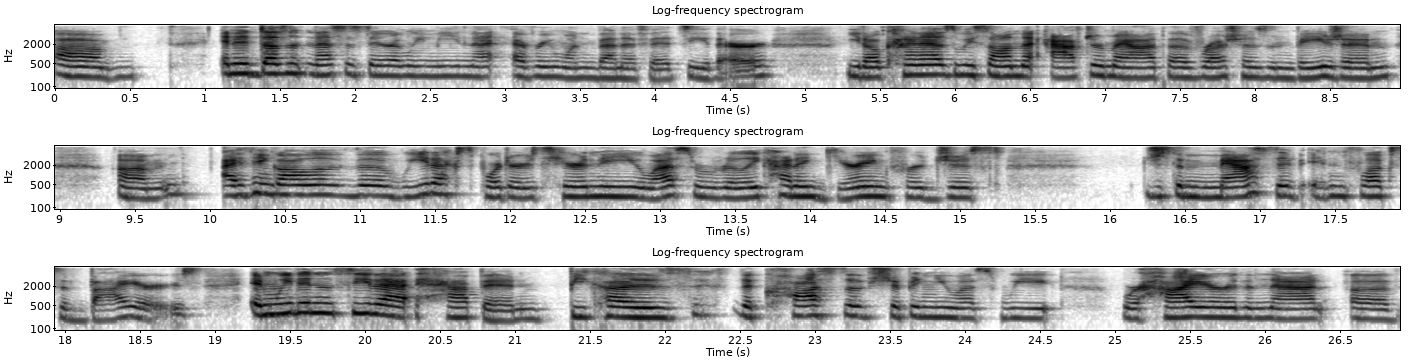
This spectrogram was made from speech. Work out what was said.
Um, and it doesn't necessarily mean that everyone benefits either. You know, kind of as we saw in the aftermath of Russia's invasion, um, I think all of the wheat exporters here in the US were really kind of gearing for just just a massive influx of buyers. And we didn't see that happen because the cost of shipping US wheat were higher than that of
